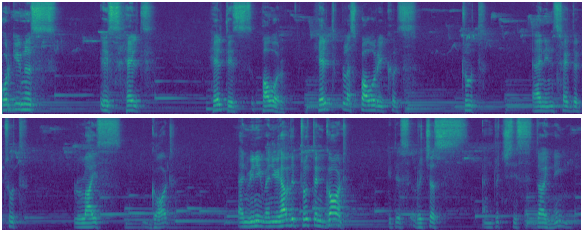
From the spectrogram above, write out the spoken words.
Forgiveness is health. Health is power. Health plus power equals truth. And inside the truth lies God. And when you, have the truth and God, it is riches, and rich is thy name.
